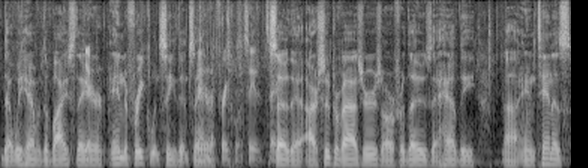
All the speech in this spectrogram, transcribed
that we have a device there and the frequency that's there. and the frequency that's there. so that our supervisors or for those that have the uh, antennas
